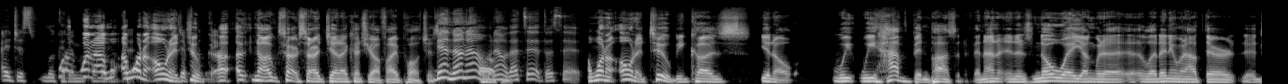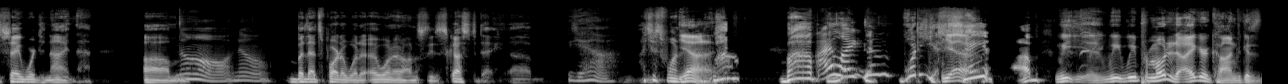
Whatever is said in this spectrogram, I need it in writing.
I just look at them Well, I, I want to own it too. Uh, uh, no, I'm sorry, sorry, Jen, I cut you off. I apologize. yeah no no Um, no that's it that's it I want to own it too because you know we we have been positive, and, I, and there's no way I'm going to let anyone out there uh, say we're denying that. Um, no no But that's part of what I want to honestly discuss today. Um, yeah I just want, Yeah. Bob, Bob, i liked him what are you Yeah. saying, Bob? We we we promoted IgerCon because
